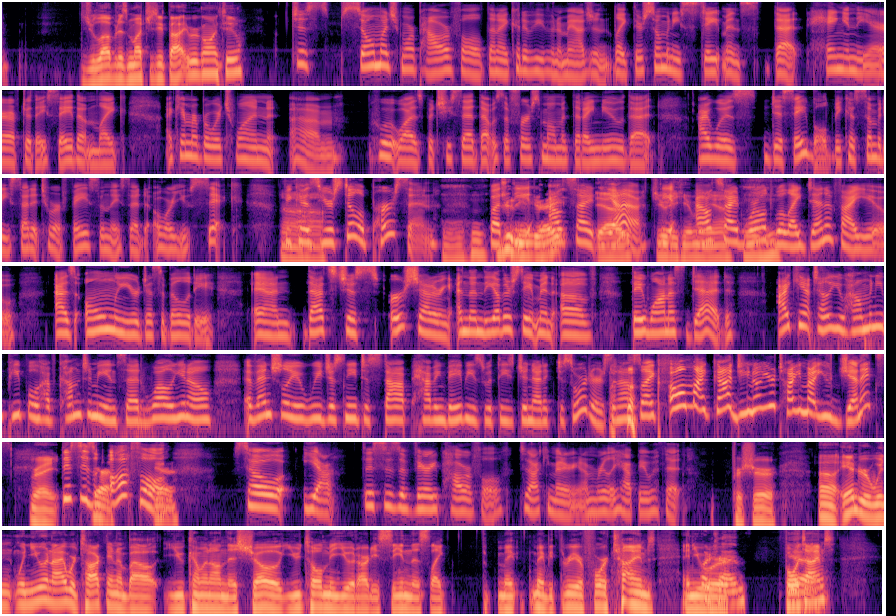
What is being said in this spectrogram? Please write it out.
did you love it as much as you thought you were going to? just so much more powerful than I could have even imagined. Like there's so many statements that hang in the air after they say them. Like I can't remember which one um who it was, but she said that was the first moment that I knew that I was disabled because somebody said it to her face and they said, "Oh, are you sick?" Because Uh-huh. you're still a person. mhm. But Judy, the right? outside Yeah, yeah, Judy the Heumann, yeah. outside world Mhm. will identify you as only your disability. And that's just earth shattering. And then the other statement of they want us dead. I can't tell you how many people have come to me and said, well, you know, eventually we just need to stop having babies with these genetic disorders. And I was like, oh my God, do you know you're talking about eugenics? Right. This is Yeah, awful. yeah. So, yeah, this is a very powerful documentary. and I'm really happy with it. For sure. Uh, Andrew, when when you and I were talking about you coming on this show, you told me you had already seen this like th- maybe three or four times, and you Four were times. four Yeah. times.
